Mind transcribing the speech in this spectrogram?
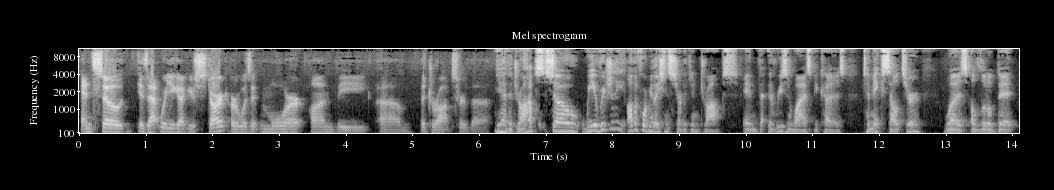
And so, is that where you got your start, or was it more on the um, the drops or the? Yeah, the drops. So we originally all the formulations started in drops, and th- the reason why is because to make seltzer was a little bit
